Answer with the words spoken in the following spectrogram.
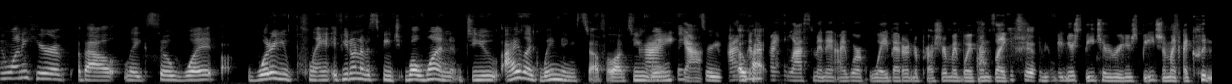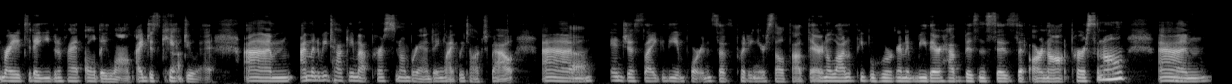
I want to hear about like. So what? What are you plan? If you don't have a speech, well, one, do you? I like winging stuff a lot. Do you I- wing things? yeah. Or you, I'm okay. gonna write last minute. I work way better under pressure. My boyfriend's like, Me "Have you written your speech? Have you written your speech?" I'm like, I couldn't write it today, even if I had all day long. I just can't do it. Um, I'm gonna be talking about personal branding, like we talked about, um, Yeah. and just like the importance of putting yourself out there. And a lot of people who are gonna be there have businesses that are not personal, um,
